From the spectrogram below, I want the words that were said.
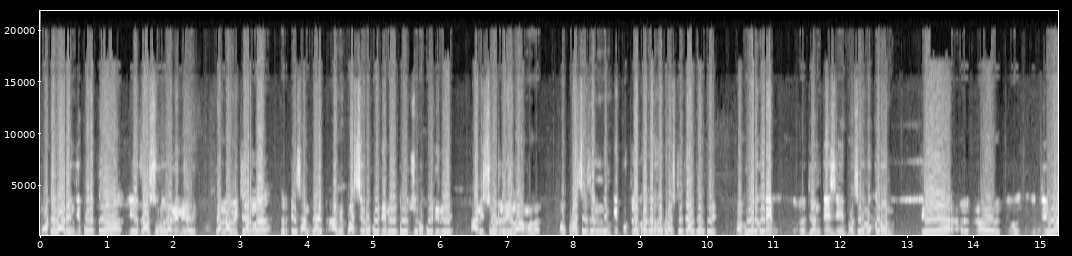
मोठ्या गाड्यांची परत ये जा सुरू झालेली आहे. त्यांना विचारलं तर ते सांगतायत आम्ही पाचशे रुपये दिले दोनशे रुपये दिले आणि सोडलं गेलं आम्हाला. मग प्रशासन नेमकी कुठल्या प्रकारचा भ्रष्टाचार करते का गोरगरीब जनतेची फसवणूक करून ते अं, जीवा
